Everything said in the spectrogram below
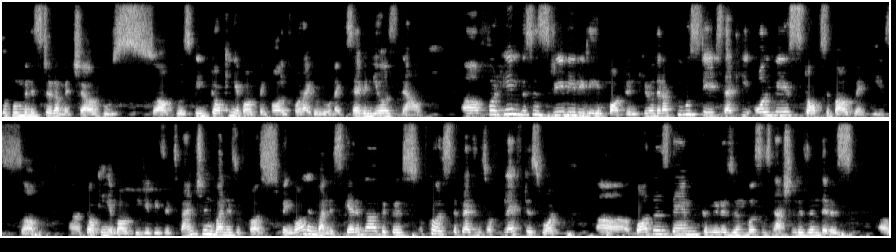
the Home Minister Amit Shah, who's uh, who's been talking about Bengal for I don't know like seven years now. Uh, for him, this is really really important. You know, there are two states that he always talks about when he's uh, uh, talking about BJP's expansion. One is, of course, Bengal, and one is Kerala, because, of course, the presence of left is what uh, bothers them. Communism versus nationalism. There is uh,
